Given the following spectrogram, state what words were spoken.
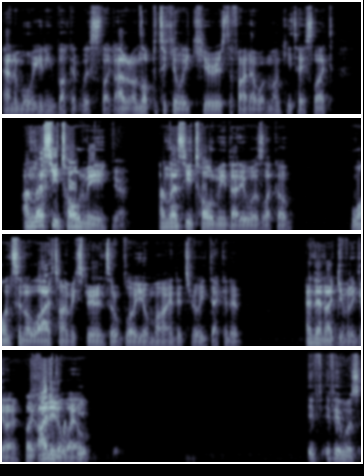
animal eating bucket list. Like, I don't, I'm not particularly curious to find out what monkey tastes like, unless you told me. Yeah. Unless you told me that it was like a once in a lifetime experience, it'll blow your mind. It's really decadent, and then I'd give it a go. Like I did a whale. If if it was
